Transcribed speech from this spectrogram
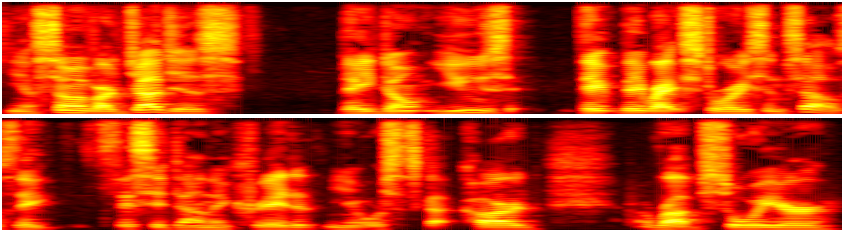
you know, some of our judges, they don't use they they write stories themselves. They they sit down, they create it. You know, Orson Scott Card, Rob Sawyer,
